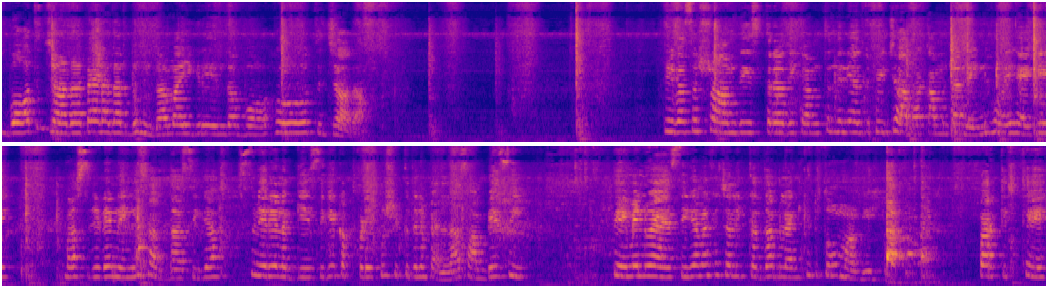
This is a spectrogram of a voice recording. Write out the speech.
ਬਹੁਤ ਜ਼ਿਆਦਾ ਭੈੜਾ ਦਰਦ ਹੁੰਦਾ ਮਾਈਗ੍ਰੇਨ ਦਾ, ਬਹੁਤ ਜ਼ਿਆਦਾ। ਤੇ ਬਸ ਸ਼ਾਮ ਦੀ ਇਸ ਤਰ੍ਹਾਂ ਦੀ ਕੰਮ ਧੰਦੇ ਨੇ, ਅੱਜ ਕੋਈ ਜ਼ਿਆਦਾ ਕੰਮ ਤਾਂ ਨਹੀਂ ਹੋਏ ਹੈਗੇ। ਬਸ ਜਿਹੜੇ ਨਹੀਂ ਸਰਦਾ ਸੀਗਾ। ਸਵੇਰੇ ਲੱਗੇ ਸੀਗੇ ਕੱਪੜੇ ਕੁਛ ਇੱਕ ਦਿਨ ਪਹਿਲਾਂ ਸਾਂਭੇ ਸੀ। ਤੇ ਮੈਨੂੰ ਐ ਸੀਗਾ, ਮੈਂ ਕਿਹਾ ਚਲ ਇੱਕ ਅੱਧਾ ਬਲੈਂਕਟ ਧੋਵਾਂਗੀ। ਪਰ ਕਿੱਥੇ?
